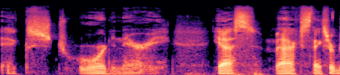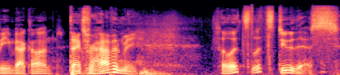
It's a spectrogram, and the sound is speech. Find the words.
extraordinary. Yes, Max, thanks for being back on. Thanks for having me. So let's let's do this.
